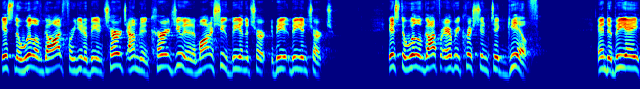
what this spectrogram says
it's the will of God for you to be in church. I'm to encourage you and admonish you be in the church, be, be in church. It's the will of God for every Christian to give and to be a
